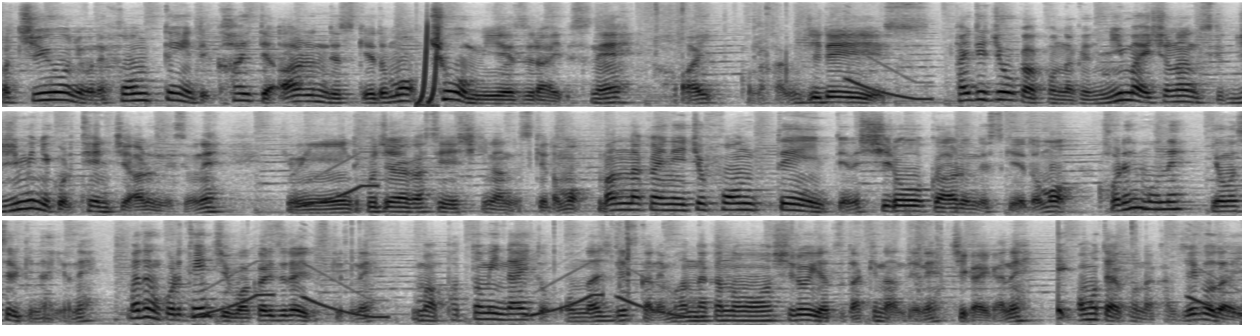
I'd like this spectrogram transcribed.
まあ、中央にもね、フォンテインって書いてあるんですけども、超見えづらいですね。はい、こんな感じです。はい、で、ジョーカーはこんな感じで2枚一緒なんですけど、地味にこれ天地あるんですよね。ヒュイーンってこちらが正式なんですけども、真ん中にね、一応フォンテインってね、白くあるんですけれども、これもね、読ませる気ないよね。まあでもこれ天地分かりづらいですけどね。まあパッと見ないと同じですかね。真ん中の白いやつだけなんでね、違いがね。はい、表はこんな感じでござい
